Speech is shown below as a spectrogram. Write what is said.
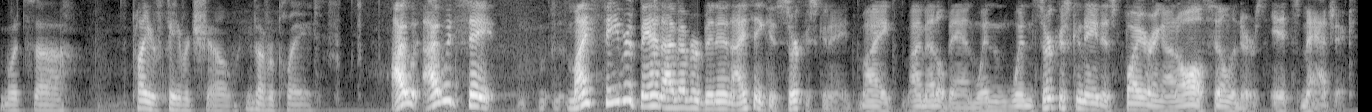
what's uh, probably your favorite show you've ever played? I would I would say my favorite band I've ever been in, I think, is Circus Grenade. My my metal band. When when Circus Grenade is firing on all cylinders, it's magic.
